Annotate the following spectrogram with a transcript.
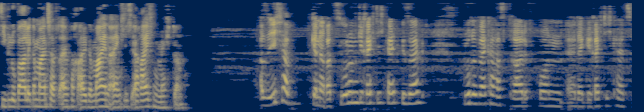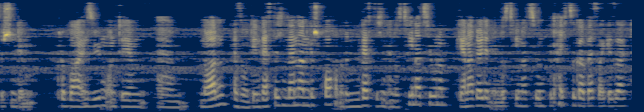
die globale Gemeinschaft einfach allgemein eigentlich erreichen möchte. Also ich habe Generationengerechtigkeit gesagt. Du, Rebecca, hast gerade von äh, der Gerechtigkeit zwischen dem globalen Süden und dem ähm, Norden, also den westlichen Ländern gesprochen oder den westlichen Industrienationen, generell den Industrienationen vielleicht sogar besser gesagt.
